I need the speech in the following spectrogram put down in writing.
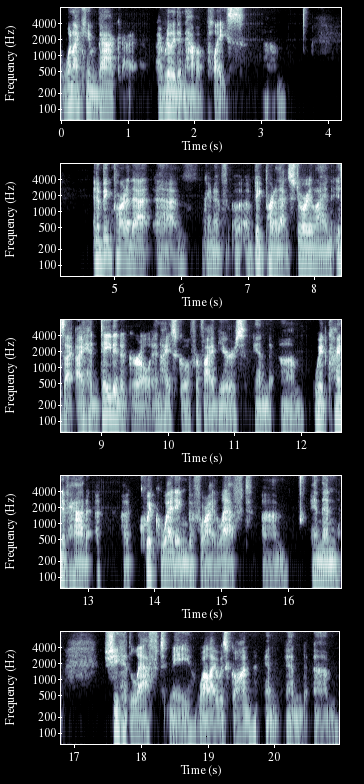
when i came back i, I really didn't have a place. Um, and a big part of that uh, kind of a, a, big part of that storyline is I, I, had dated a girl in high school for five years and um, we had kind of had a, a quick wedding before i left um, and then she had left me while I was gone, and and um,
